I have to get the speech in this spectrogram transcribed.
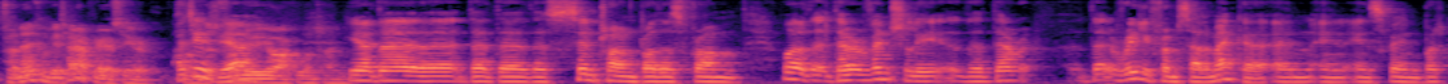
flamenco guitar players here. I did, the, yeah. New York one time. Yeah, the the the, the Cintron brothers from well, they're eventually they're they're really from Salamanca in, in, in Spain. But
